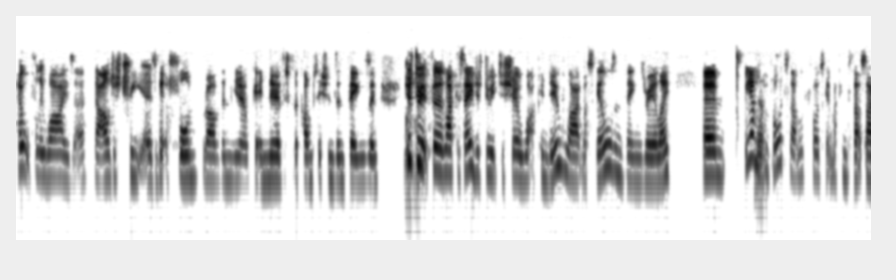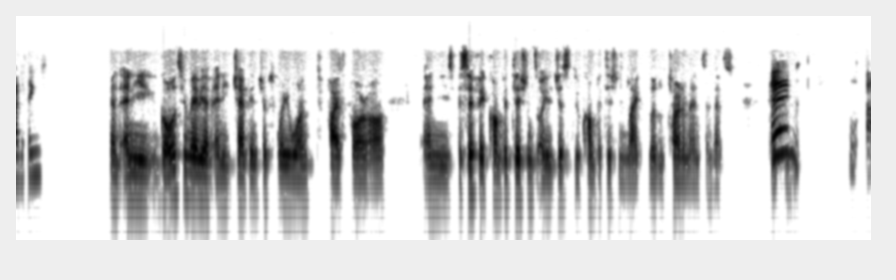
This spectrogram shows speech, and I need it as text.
hopefully wiser that I'll just treat it as a bit of fun rather than you know getting nervous for the competitions and things and just mm-hmm. do it for like I say just do it to show what I can do like my skills and things really um but yeah I'm yeah. looking forward to that I'm looking forward to getting back into that side of things and any goals you maybe have any championships where you want to fight for or any specific competitions or you just do competition like little tournaments and that's um uh,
